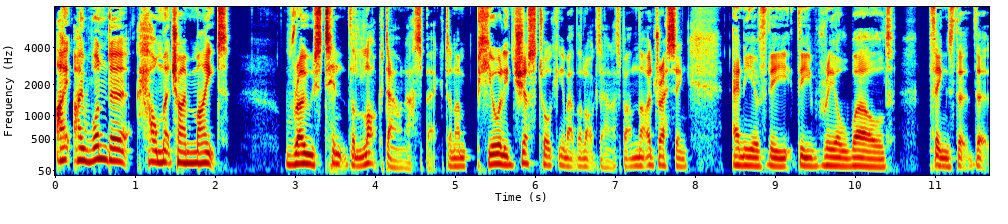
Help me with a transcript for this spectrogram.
i i wonder how much i might rose tint the lockdown aspect, and I'm purely just talking about the lockdown aspect. I'm not addressing any of the the real world things that that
